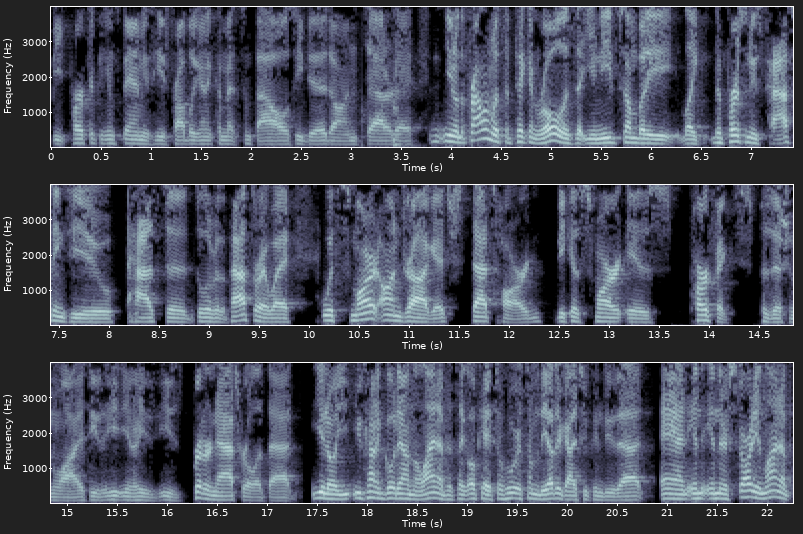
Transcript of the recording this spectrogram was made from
be perfect against Bam. He's he's probably going to commit some fouls. He did on Saturday. You know the problem with the pick and roll is that you need somebody like the person who's passing to you has to deliver the pass the right way. With Smart on Dragic, that's hard because Smart is perfect position wise. He's, he, you know, he's, he's pretty natural at that. You know, you, you kind of go down the lineup. It's like, okay, so who are some of the other guys who can do that? And in, in their starting lineup,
